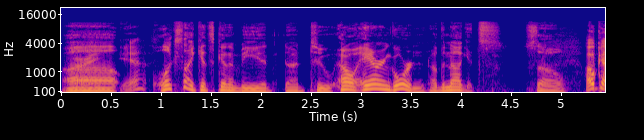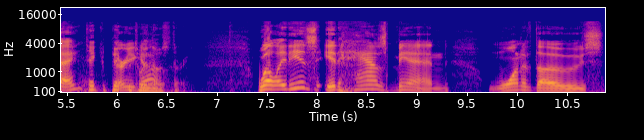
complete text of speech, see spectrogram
All right. Uh, Yeah. Looks like it's going to be a, a two oh Aaron Gordon of the Nuggets. So Okay. take your pick you between go. those three. Well, it is. It has been one of those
